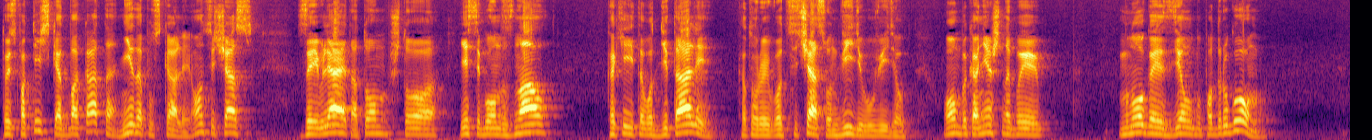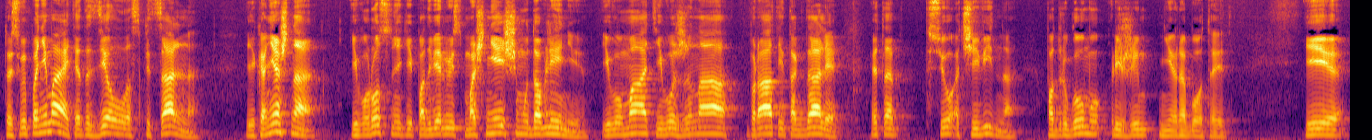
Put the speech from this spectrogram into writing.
То есть фактически адвоката не допускали. Он сейчас заявляет о том, что если бы он знал какие-то вот детали, которые вот сейчас он видео увидел, он бы, конечно, бы многое сделал бы по-другому. То есть вы понимаете, это сделало специально. И, конечно, его родственники подверглись мощнейшему давлению. Его мать, его жена, брат и так далее. Это все очевидно. По-другому режим не работает. И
